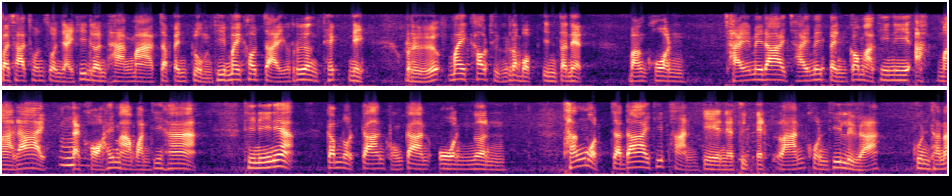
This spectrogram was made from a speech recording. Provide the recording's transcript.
ประชาชนส่วนใหญ่ที่เดินทางมาจะเป็นกลุ่มที่ไม่เข้าใจเรื่องเทคนิค หรือไม่เข้าถึงระบบอินเทอร์เน็ต บางคนใช้ไม่ได้ใช้ไม่เป็นก็มาที่นี่อะมาได้ แต่ขอให้มาวันที่ 5 ทีนี้เนี่ยกำหนดการของการโอนเงิน ทั้งหมดจะได้ที่ผ่านเกณฑ์เนี่ย11 ล้านคนที่เหลือ คุณธน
